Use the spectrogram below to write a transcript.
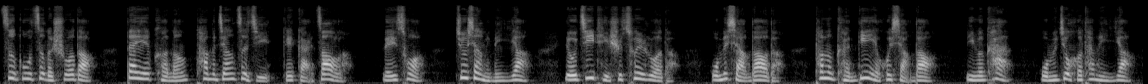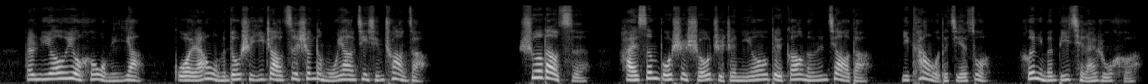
自顾自地说道：“但也可能他们将自己给改造了。没错，就像你们一样，有机体是脆弱的。我们想到的，他们肯定也会想到。你们看，我们就和他们一样，而尼欧又和我们一样。果然，我们都是依照自身的模样进行创造。”说到此。海森博士手指着尼欧，对高能人叫道：“你看我的杰作，和你们比起来如何？”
